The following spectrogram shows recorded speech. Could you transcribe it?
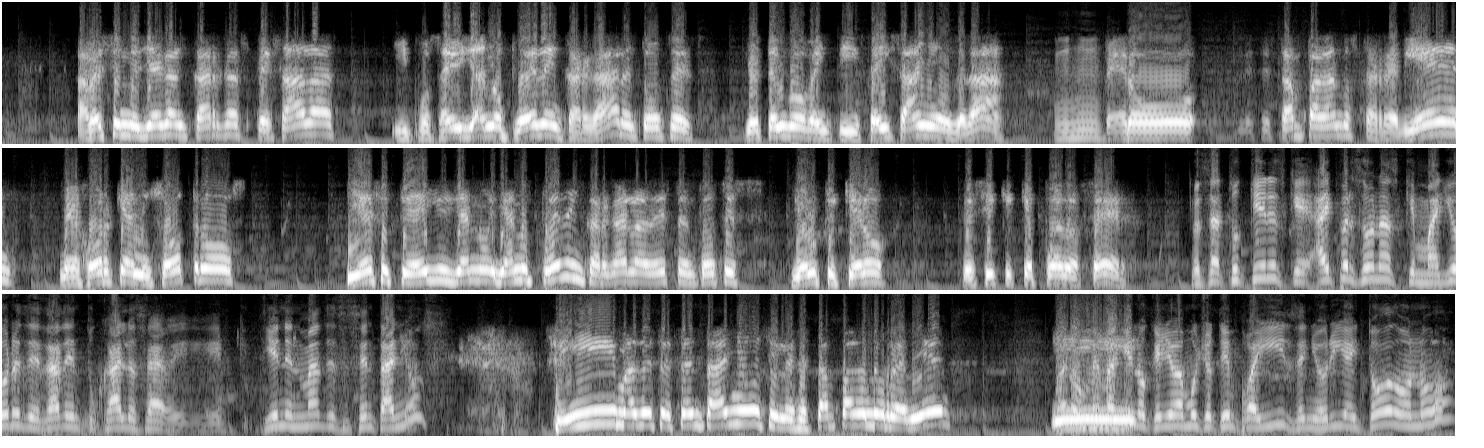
a veces nos llegan cargas pesadas y pues ellos ya no pueden cargar, entonces yo tengo 26 años de edad. Pero les están pagando hasta re bien, mejor que a nosotros. Y eso que ellos ya no ya no pueden cargar la de esto, entonces yo lo que quiero decir que qué puedo hacer. O sea, ¿tú quieres que hay personas que mayores de edad en tu jale, o sea, eh, eh, tienen más de 60 años? Sí, más de 60 años y les están pagando re bien. Bueno, y me imagino que lleva mucho tiempo ahí, señoría y todo, ¿no?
